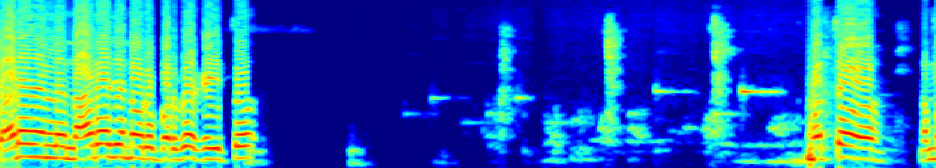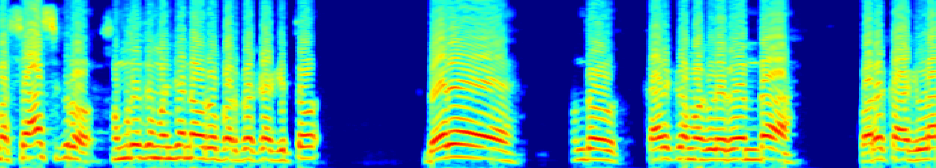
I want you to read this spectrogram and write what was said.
ಕಾರ್ಯನಲ್ಲಿ ನಾಗರಾಜನ್ ಅವರು ಬರ್ಬೇಕಾಗಿತ್ತು. ಮತ್ತು ನಮ್ಮ ಶಾಸಕರು ಸಮೃದ್ಧಿ ಮಂಜನ್ ಅವರು ಬರ್ಬೇಕಾಗಿತ್ತು. ಬೇರೆ ಒಂದು ಕಾರ್ಯಕ್ರಮಗಳಿರೋದ್ರಿಂದ ಬರೋಕ್ಕಾಗಲ್ಲ.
